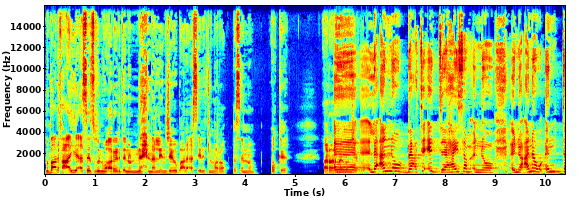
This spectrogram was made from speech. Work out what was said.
ما بعرف على أي أساس غنوة قررت إنه نحن اللي نجاوب على أسئلة المرأة بس إنه okay. آه لأنه بعتقد هيثم إنه إنه أنا وإنت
